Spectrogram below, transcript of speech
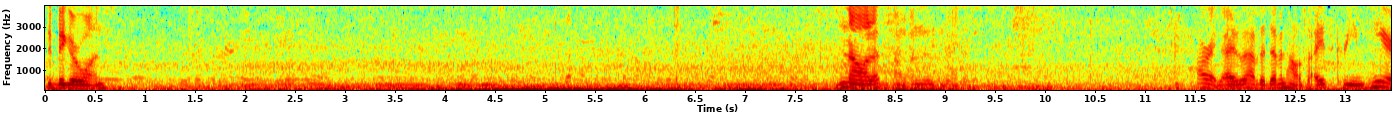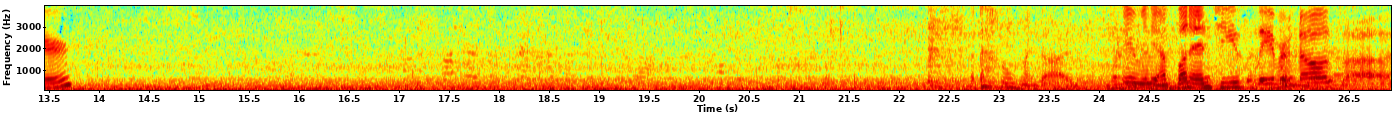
The bigger one. No, that's not one. Is it? All right, guys. I have the Devon House ice cream here. Oh my god. They really have bun and cheese flavor now, uh.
